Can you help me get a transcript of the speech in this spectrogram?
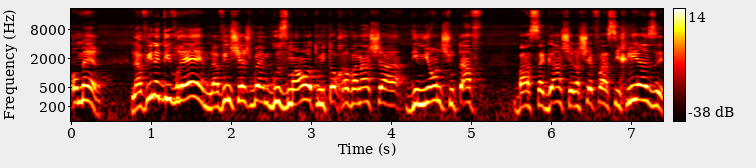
אומר. להבין את דבריהם להבין שיש בהם גוזמאות מתוך הבנה שהדמיון שותף בהשגה של השפע השכלי הזה,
